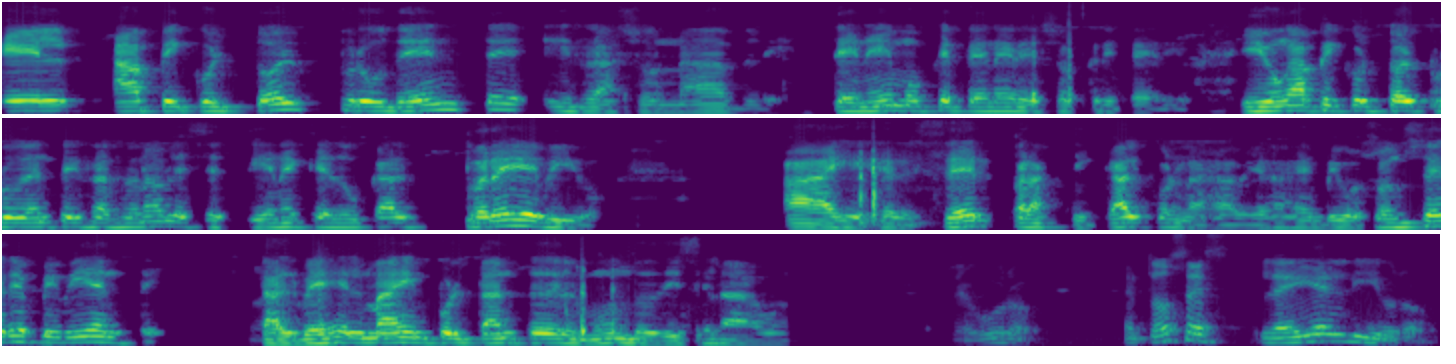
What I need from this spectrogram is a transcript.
el apicultor prudente y razonable. Tenemos que tener esos criterios. Y un apicultor prudente y razonable se tiene que educar previo a ejercer, practicar con las abejas en vivo. Son seres vivientes, tal vez el más importante del mundo, dice la ONU. Seguro. Entonces, leí el libro.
